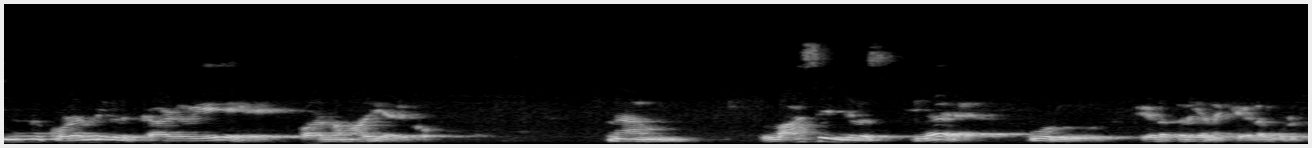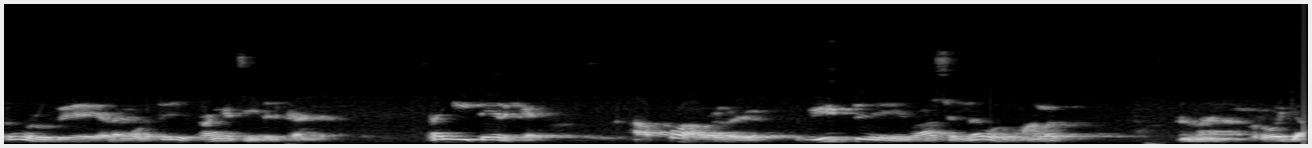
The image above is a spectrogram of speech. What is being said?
சின்ன குழந்தைகளுக்காகவே பாடின மாதிரியா இருக்கும். நான் லாஸ் ஏஞ்சலஸ்ல ஒரு இடத்துல எனக்கு இடம் கொடுத்து ஒரு இடம் கொடுத்து தங்க செய்திருக்காங்க தங்கிட்டே இருக்கேன். அப்போ அவர்கள் வீட்டு வாசல்ல ஒரு மலர். ரோஜா.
